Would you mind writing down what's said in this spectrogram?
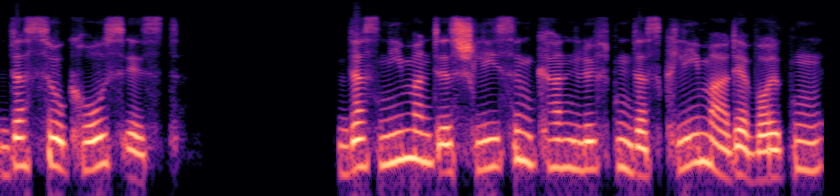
das so groß ist, dass niemand es schließen kann lüften das Klima der Wolken,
